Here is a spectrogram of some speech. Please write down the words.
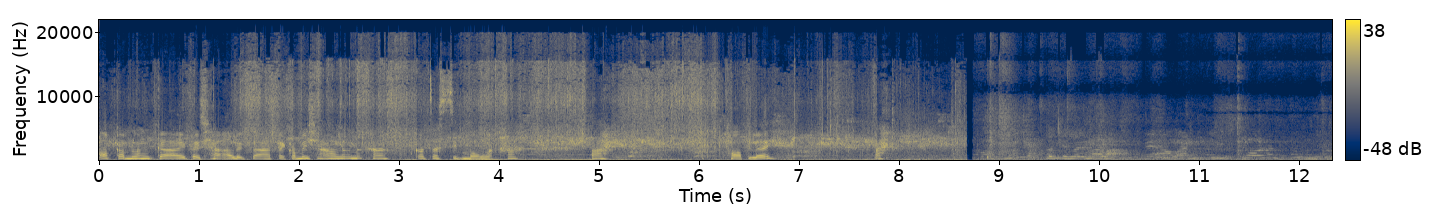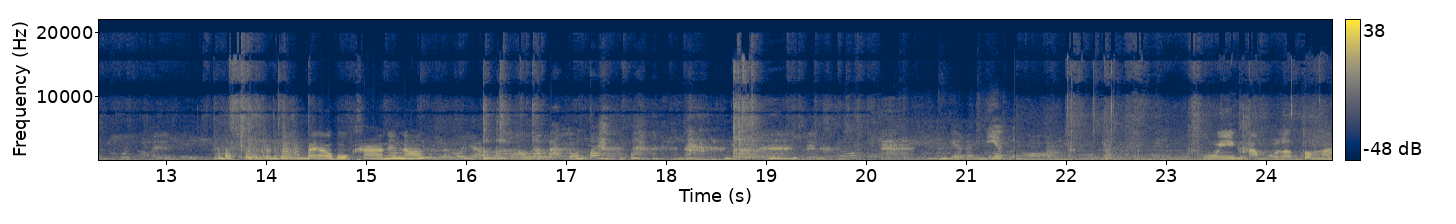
ออกกำลังกายแต่เช้าเลยจ้าแต่ก็ไม่เช้าแล้วนะคะ ก็จะสิบโมงแล้วค่ะไป หอบเลยไปไปเอาหูขาเนี่ยเนาะเอามาป้าต้นป้าป้าเกี่ยวแบบเนียบเลยอุ้ยขาหมูเราต้มมา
